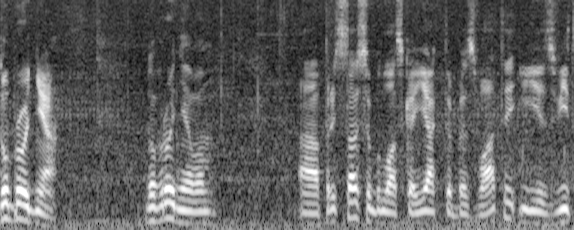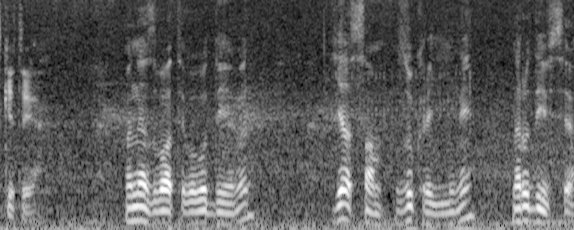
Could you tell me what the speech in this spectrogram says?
Доброго дня. Доброго дня вам. А, Представся, будь ласка, як тебе звати і звідки ти? Мене звати Володимир. Я сам з України. Народився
